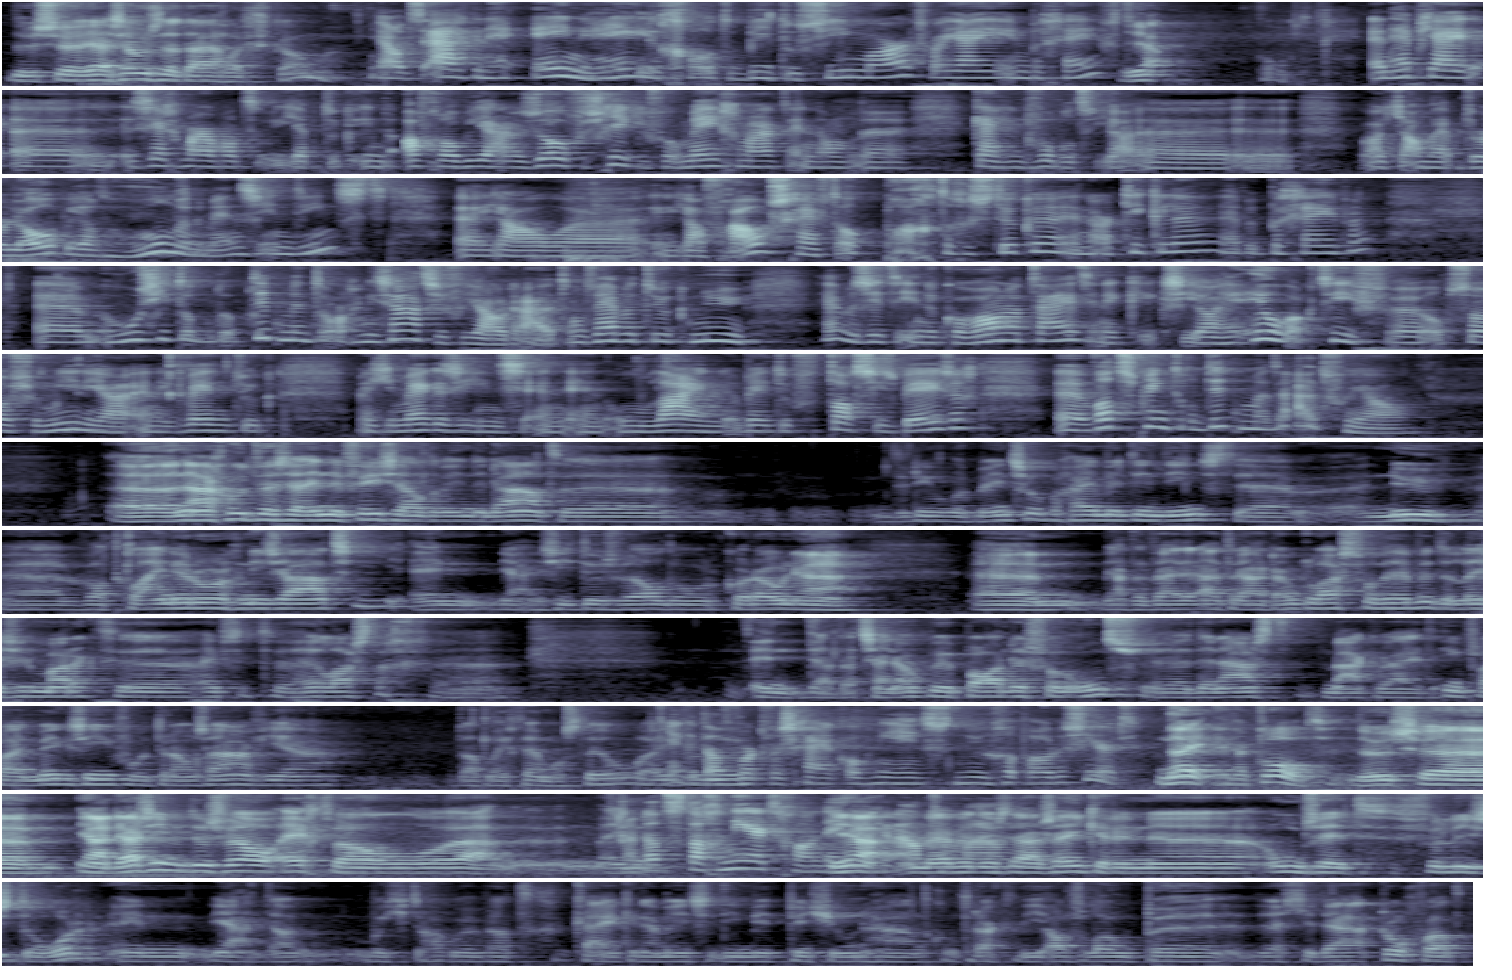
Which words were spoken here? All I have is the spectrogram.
Dus uh, ja, zo is dat eigenlijk gekomen. Ja, want het is eigenlijk een één hele grote B2C-markt waar jij je in begeeft. Ja, klopt. En heb jij, zeg maar, want je hebt natuurlijk in de afgelopen jaren zo verschrikkelijk veel meegemaakt. En dan kijk ik bijvoorbeeld ja, wat je allemaal hebt doorlopen. Je had honderden mensen in dienst. jouw, jouw vrouw schrijft ook prachtige stukken en artikelen, heb ik begrepen. Um, hoe ziet op, dit moment de organisatie voor jou eruit? Want we hebben natuurlijk nu, hè, we zitten in de coronatijd en ik, ik zie jou heel actief uh, op social media. En ik weet natuurlijk met je magazines en, en online ben je natuurlijk fantastisch bezig. Uh, wat springt er op dit moment uit voor jou? Uh, nou goed, we zijn in de vis hadden we inderdaad 300 mensen op een gegeven moment in dienst. nu wat kleinere organisatie. En ja, je ziet dus wel door corona Um, ja, dat wij er uiteraard ook last van hebben. De leisuremarkt uh, heeft het uh, heel lastig. Uh, en ja, dat zijn ook weer partners van ons. daarnaast maken wij het Inflight Magazine voor Transavia. Dat ligt helemaal stil. En dat wordt waarschijnlijk ook niet eens nu geproduceerd. Nee, dat klopt. Dus ja, daar zien we dus wel echt wel... en dat stagneert gewoon denk ja, ik een aantal we hebben maanden. dus daar zeker een omzetverlies door. En ja, dan moet je toch ook weer wat kijken naar mensen die met pensioen gaan, contracten die aflopen, dat je daar toch wat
